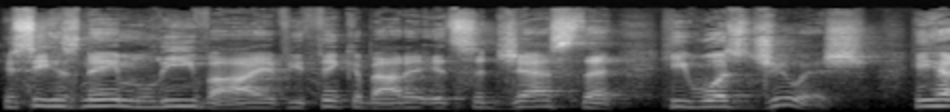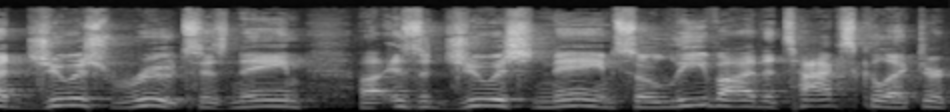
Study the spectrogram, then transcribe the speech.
You see, his name Levi, if you think about it, it suggests that he was Jewish. He had Jewish roots. His name uh, is a Jewish name. So Levi, the tax collector,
